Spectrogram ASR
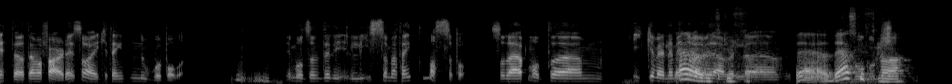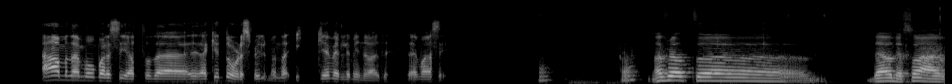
etter at jeg var ferdig, så har jeg ikke tenkt noe på det. Mm. I motsetning til Lease, som jeg har tenkt masse på. Så det er på en måte um, ikke veldig Det jo. Det er vel uh, Det, det er skuffende. Ja, men jeg må bare si at det, det er ikke et dårlig spill, men det er ikke veldig minneverdig. Det må jeg si. Ja. Nei, for at uh, Det er jo det som er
